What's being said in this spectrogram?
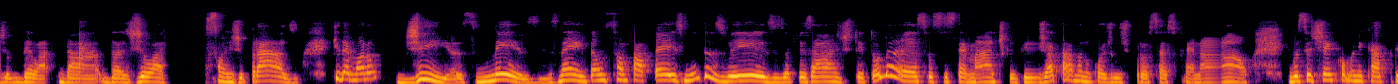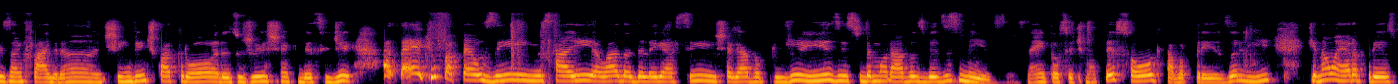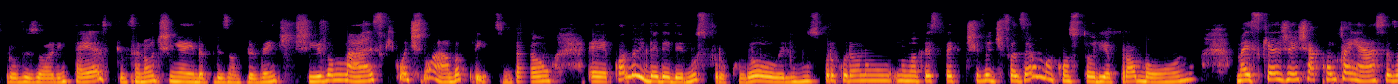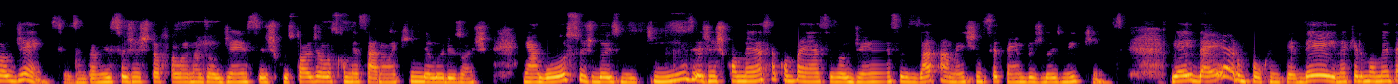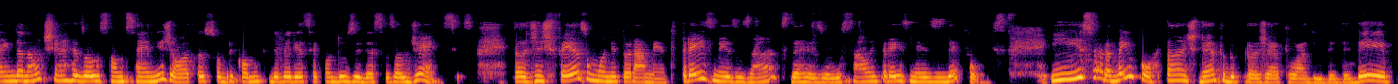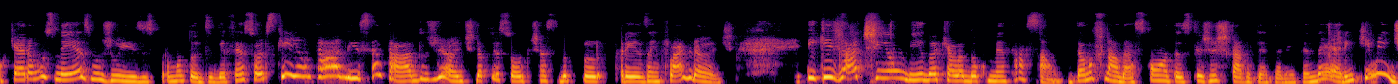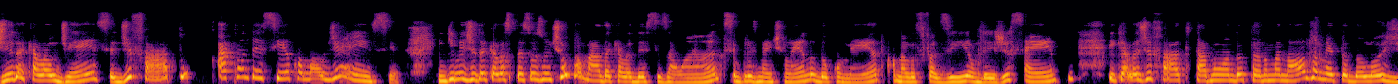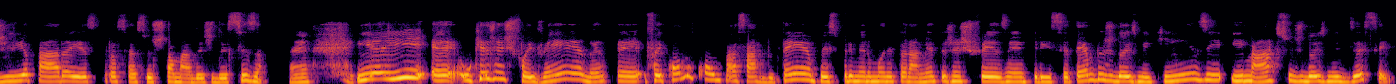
da, da ações de prazo que demoram dias, meses, né? Então são papéis muitas vezes, apesar de ter toda essa sistemática que já estava no Código de Processo Penal, que você tinha que comunicar a prisão em flagrante, em 24 horas o juiz tinha que decidir, até que o papelzinho saía lá da delegacia e chegava para o juiz, e isso demorava às vezes meses, né? Então você tinha uma pessoa que estava presa ali, que não era preso provisório em tese, porque você não tinha ainda prisão preventiva, mas que continuava preso. Então, é, quando o IDDD nos procurou, ele nos procurou num, numa perspectiva de fazer uma consultoria pro bono, mas que a gente acompanhasse as audiências. Então, isso a gente está falando, as audiências de custódia, elas começaram aqui em Belo Horizonte em agosto de 2015, e a gente começa a acompanhar essas audiências exatamente em setembro de 2015. E a ideia era um pouco entender, e naquele momento ainda não tinha resolução do CNJ sobre como que deveria ser conduzida essas audiências. Então, a gente fez um monitoramento três meses antes da resolução e três meses depois. E isso era bem importante dentro do projeto lá do IDDD, porque eram os mesmos juízes, promotores e defensores que iam estar ali sentados diante da pessoa que tinha sido presa em flagrante e que já tinham lido aquela documentação. Então, no final das contas, o que a gente estava tentando entender era em que medida aquela audiência, de fato, acontecia como audiência. Em que medida aquelas pessoas não tinham tomado aquela decisão antes, simplesmente lendo o documento, como elas faziam desde sempre, e que elas de fato estavam adotando uma nova metodologia para esse processo de tomada de decisão. Né? E aí, é, o que a gente foi vendo é, foi como, com o passar do tempo, esse primeiro monitoramento a gente fez entre setembro de 2015 e março de 2016.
